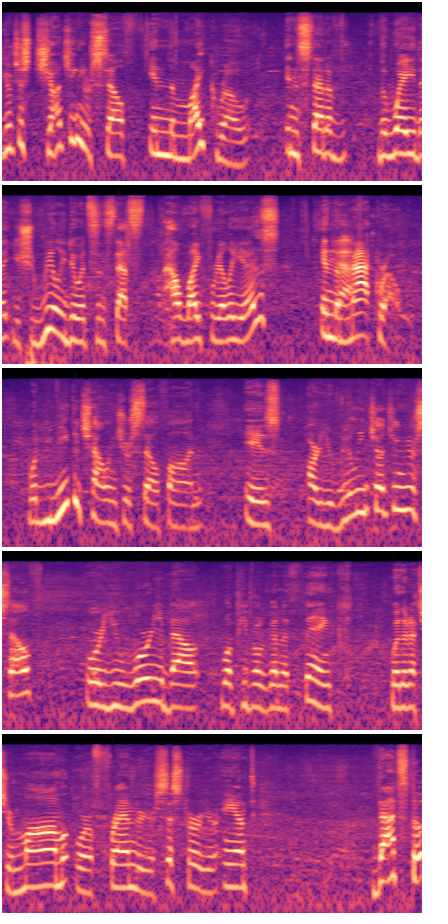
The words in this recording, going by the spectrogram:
you're just judging yourself in the micro instead of the way that you should really do it, since that's how life really is, in the Yeah. macro. What you need to challenge yourself on is are you really judging yourself, or are you worried about what people are gonna think, whether that's your mom or a friend or your sister or your aunt? that's the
